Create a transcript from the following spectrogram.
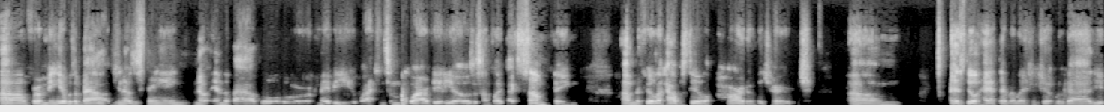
um, for me, it was about you know just staying you know in the Bible or maybe watching some choir videos or something like like something um, to feel like I was still a part of the church. Um, and still had that relationship with God. You,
